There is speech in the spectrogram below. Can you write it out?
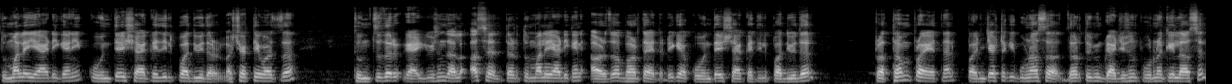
तुम्हाला या ठिकाणी कोणत्याही शाखेतील पदवीधर लक्षात ठेवायचं तुमचं जर ग्रॅज्युएशन झालं असेल तर तुम्हाला या ठिकाणी अर्ज भरता येतं ठीक आहे? कोणत्याही शाखेतील पदवीधर प्रथम प्रयत्नात पंचाळीस टक्के गुणासह जर तुम्ही ग्रॅज्युएशन पूर्ण केलं असेल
